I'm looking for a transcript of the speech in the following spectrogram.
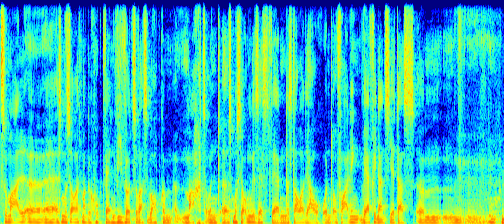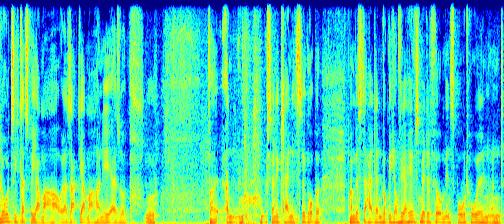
zumal äh, es muss ja auch erstmal geguckt werden, wie wird sowas überhaupt gemacht und äh, es muss ja umgesetzt werden. Das dauert ja auch und, und vor allen Dingen, wer finanziert das? Ähm, lohnt sich das für Yamaha oder sagt Yamaha, nee, also pff, äh, ist ja eine kleine Zielgruppe. Man müsste halt dann wirklich auch wieder Hilfsmittelfirmen ins Boot holen und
